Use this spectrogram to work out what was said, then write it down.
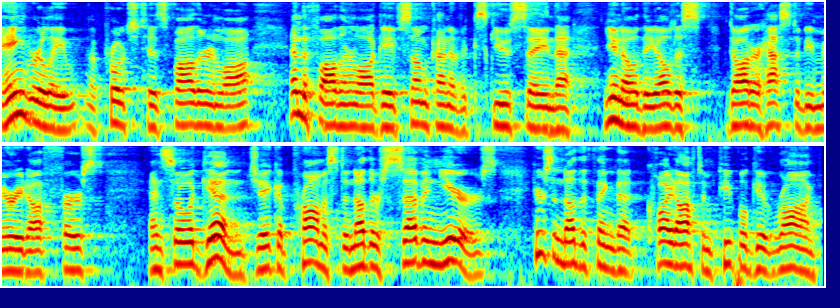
Angrily approached his father in law, and the father in law gave some kind of excuse saying that, you know, the eldest daughter has to be married off first. And so again, Jacob promised another seven years. Here's another thing that quite often people get wrong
